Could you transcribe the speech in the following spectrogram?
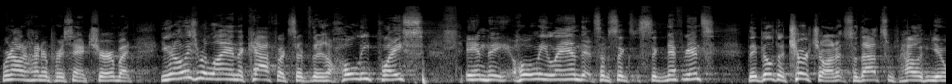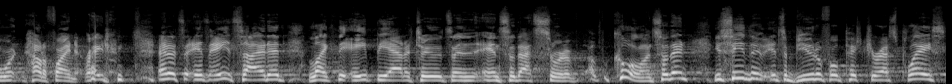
We're not 100% sure, but you can always rely on the Catholics. If there's a holy place in the Holy Land that's of significance, they built a church on it, so that's how you know how to find it, right? and it's it's eight sided, like the eight beatitudes, and and so that's sort of uh, cool. And so then you see the it's a beautiful, picturesque place.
